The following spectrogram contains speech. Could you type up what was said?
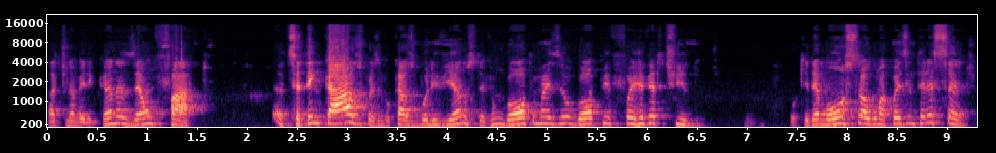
latino-americanas é um fato. Você tem casos, por exemplo, o caso boliviano, teve um golpe, mas o golpe foi revertido o que demonstra alguma coisa interessante.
